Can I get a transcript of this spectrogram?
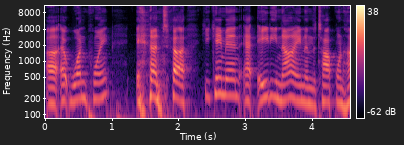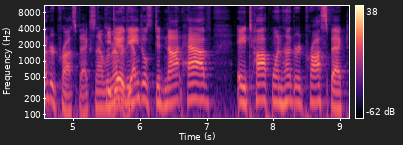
uh, at one point, and uh, he came in at 89 in the top 100 prospects. Now, remember, did, the yep. Angels did not have a top 100 prospect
